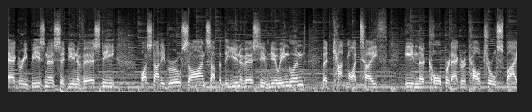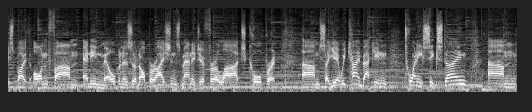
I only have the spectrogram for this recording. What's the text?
agribusiness at university. I studied rural science up at the University of New England, but cut my teeth in the corporate agricultural space, both on farm and in Melbourne as an operations manager for a large corporate. Um, so yeah, we came back in 2016 um,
